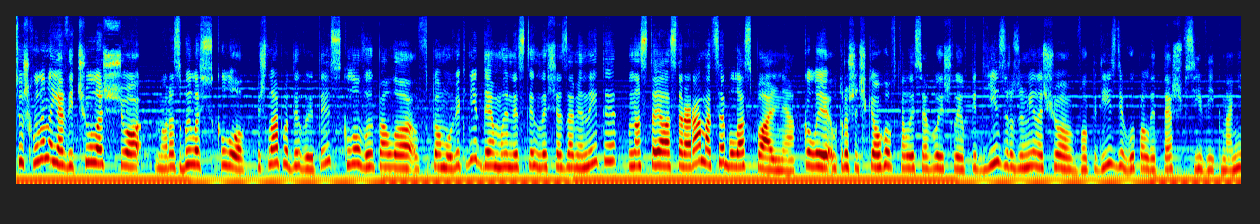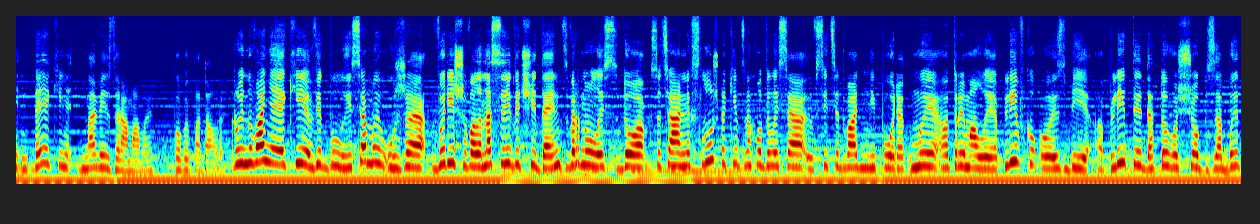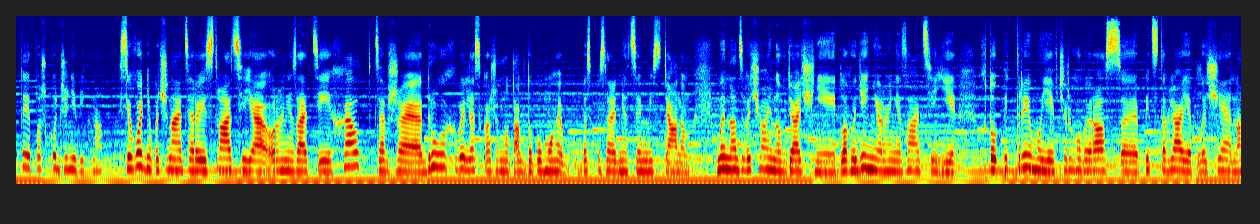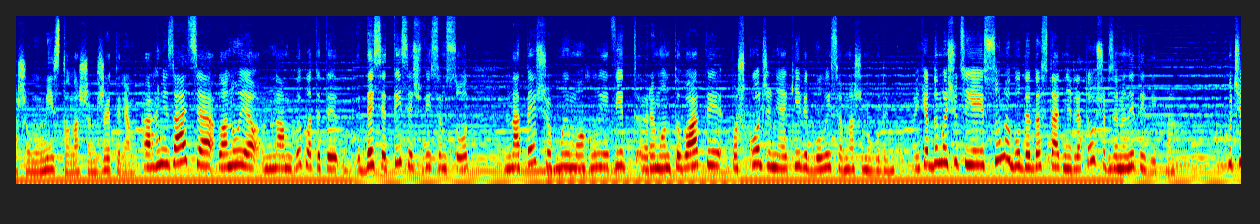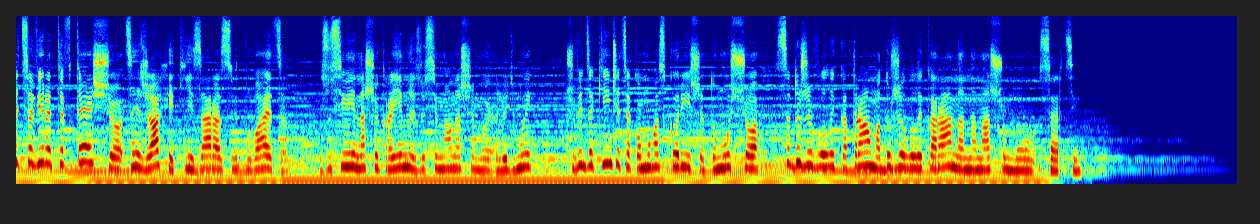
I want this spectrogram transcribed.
Цю ж хвилину я відчула, що розбилось скло. Пішла подивитись, скло випало в тому вікні, де ми не встигли ще замінити. У нас стояла стара рама, це була спальня. Коли трошечки оговталися, вийшли в під'їзд, зрозуміли, що в під'їзді випали теж всі вікна. Деякі навіть з рамами повипадали. Руйнування, які відбулися, ми вже вирішували на слідуючий день. Звернулись до соціальних служб, які знаходилися всі ці два дні поряд. Ми отримали плівку ОСБ пліти для того, щоб забити пошкоджені вікна. Сьогодні починається реєстрація організації HELP. Це вже друга хвиля, скажімо так, допомоги безпосередньо цим містянам. Ми надзвичайно вдячні благодійній організації, хто підтримує в черговий раз е, підставляє плече нашому місту, нашим жителям. Організація планує нам виплатити 10 тисяч 800 на те, щоб ми могли відремонтувати пошкодження, які відбулися в нашому будинку. Я думаю, що цієї суми буде достатньо для того, щоб замінити вікна. Хочеться вірити в те, що цей жах, який зараз відбувається з усією нашою країною, з усіма нашими людьми, що він закінчиться комога скоріше, тому що це дуже велика травма, дуже велика рана на нашому серці.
